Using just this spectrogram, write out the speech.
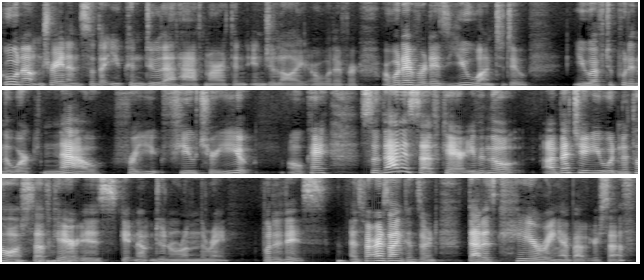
going out and training so that you can do that half marathon in July or whatever or whatever it is you want to do. You have to put in the work now for you future you. Okay, so that is self care. Even though I bet you you wouldn't have thought self care is getting out and doing a run in the rain, but it is. As far as I'm concerned, that is caring about yourself.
